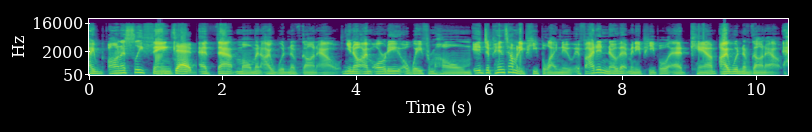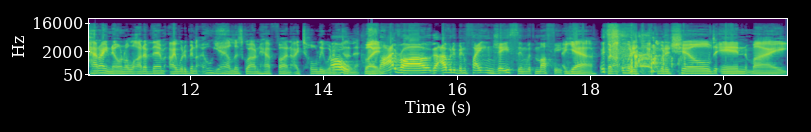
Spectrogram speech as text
I honestly think dead. at that moment I wouldn't have gone out. You know, I'm already away from home. It depends how many people I knew. If I didn't know that many people at camp, I wouldn't have gone out. Had I known a lot of them, I would have been like, "Oh yeah, let's go out and have fun." I totally would have oh, done that. But bye, Rob. I would have been fighting Jason with Muffy. Uh, yeah, but I would have I would have chilled in my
